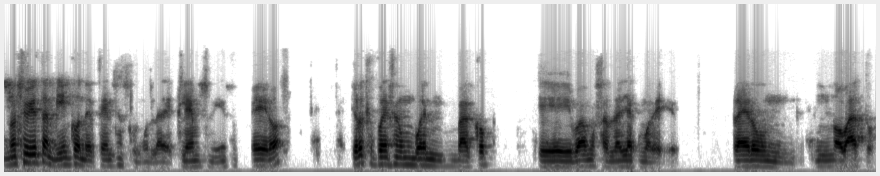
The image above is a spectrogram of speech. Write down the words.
No se vio tan bien con defensas como la de Clemson y eso, pero creo que puede ser un buen backup. Que vamos a hablar ya como de traer un, novato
